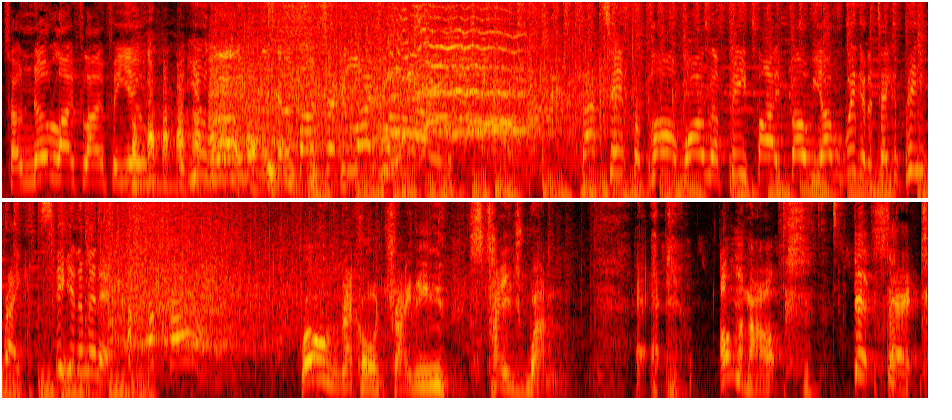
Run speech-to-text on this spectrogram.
so no lifeline for you. but you, the Wembley Wonders, get a five-second lifeline. That's it for part one of Fee Fi Fo Yum. We're going to take a pee break. See you in a minute. World record training, stage one. Eh, eh, on the marks, get set,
